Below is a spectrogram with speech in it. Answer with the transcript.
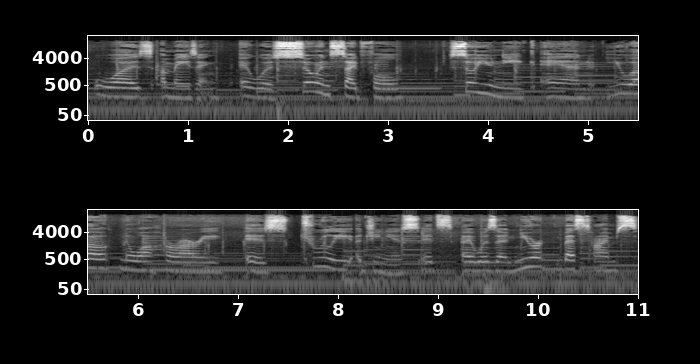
was amazing. It was so insightful, so unique, and Yuval Noah Harari is truly a genius. It's it was a New York Best Times,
